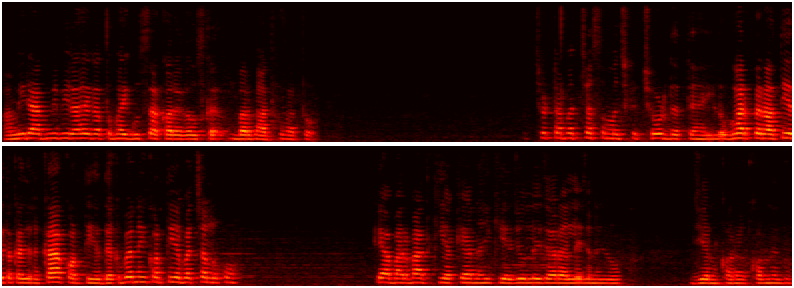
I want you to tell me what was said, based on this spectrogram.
अमीर आदमी भी रहेगा तो भाई गुस्सा करेगा, उसका बर्बाद होगा तो। छोटा बच्चा समझ के छोड़ देते हैं। ये लोग घर पे रहती है तो कहते क्या करती है? देखबे नहीं करती है बच्चा लोग को। क्या बर्बाद किया, क्या नहीं किया? जो ले जा रहा है, ले जाने दो। जियन कर, करने दो।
